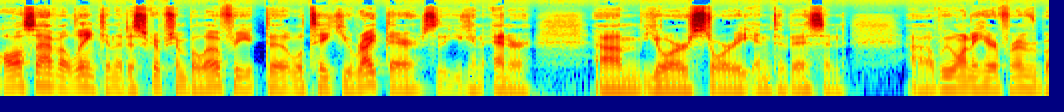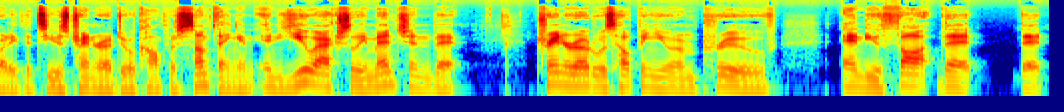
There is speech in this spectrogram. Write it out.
I'll also have a link in the description below for you that will take you right there so that you can enter um, your story into this and uh, we want to hear from everybody that's used TrainerRoad to accomplish something. And, and you actually mentioned that TrainerRoad was helping you improve, and you thought that that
